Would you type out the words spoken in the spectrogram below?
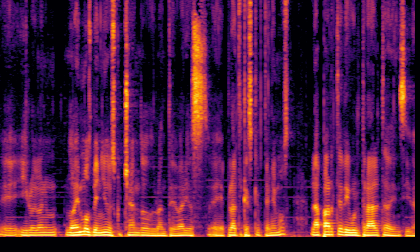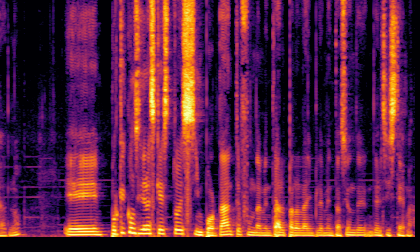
eh, y lo, hemos venido escuchando durante varias eh, pláticas que tenemos, la parte de ultra alta densidad, ¿no? Eh, ¿Por qué consideras que esto es importante, fundamental para la implementación del sistema?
